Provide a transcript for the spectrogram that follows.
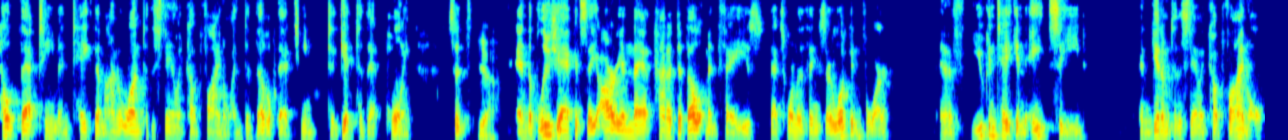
help that team and take them on a run to the Stanley Cup final and develop that team to get to that point. So, yeah. And the Blue Jackets, they are in that kind of development phase. That's one of the things they're looking for. And if you can take an eight seed and get them to the Stanley Cup final,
